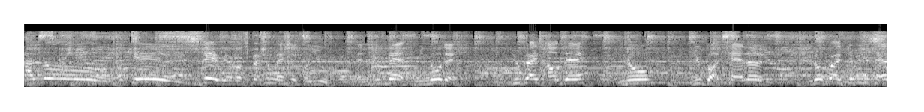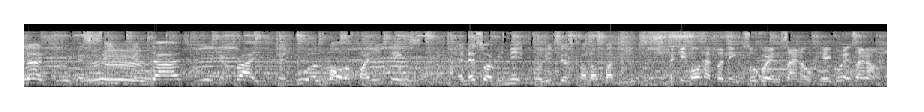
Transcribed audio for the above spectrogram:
Hello. Okay. Today we have a special message for you. And you bet we know that you guys out there you know you got talent. You know God give me you talent. You, know, you can sing, you can mm. dance, you, know, you can write, you can do a lot of funny things. And that's what we need for this year's of party. Make it more happening. So go and sign up. Okay, go and sign up.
